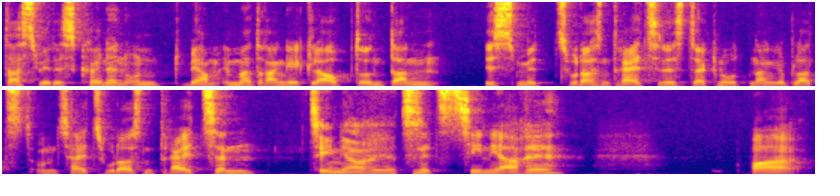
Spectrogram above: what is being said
dass wir das können. Und wir haben immer dran geglaubt. Und dann ist mit 2013 ist der Knoten angeplatzt und seit 2013, zehn Jahre jetzt, sind jetzt zehn Jahre, war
